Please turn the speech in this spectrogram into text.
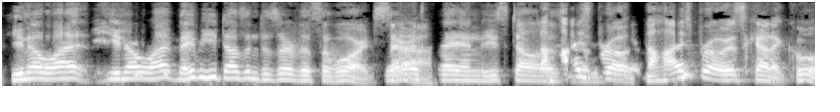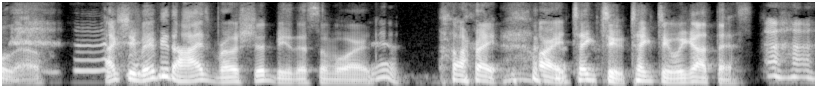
you know what? You know what? Maybe he doesn't deserve this award. Sarah's Yeah. saying he's telling The us. Heisbro, the Heisbro is kind of cool though. Actually, maybe the Heisbro should be this award. Yeah. All right. All right. Take two. Take two. We got this. uh-huh.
